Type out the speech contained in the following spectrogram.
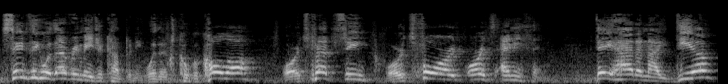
Same thing with every major company, whether it's Coca Cola, or it's Pepsi, or it's Ford, or it's anything. They had an idea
